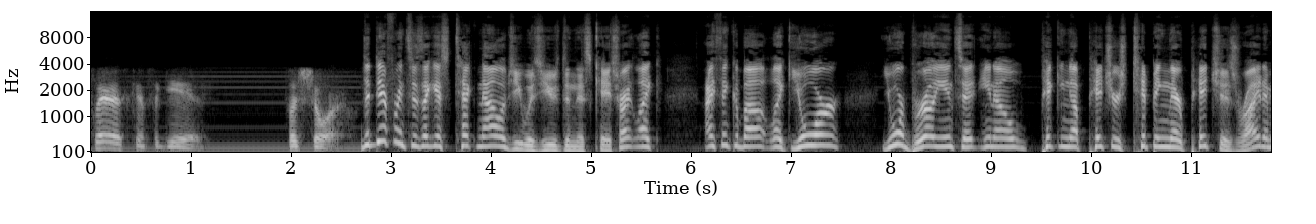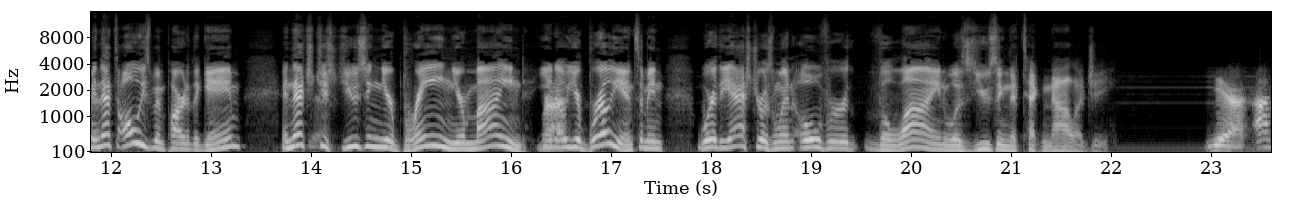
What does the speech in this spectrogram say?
players can forgive. for sure. The difference is, I guess, technology was used in this case, right? Like, I think about like your your brilliance at you know picking up pitchers, tipping their pitches, right? I mean, that's always been part of the game, and that's yeah. just using your brain, your mind, you right. know, your brilliance. I mean, where the Astros went over the line was using the technology. Yeah, I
